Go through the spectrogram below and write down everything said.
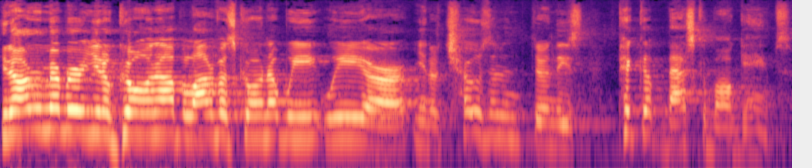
You know, I remember, you know, growing up, a lot of us growing up, we, we are, you know, chosen during these pickup basketball games.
